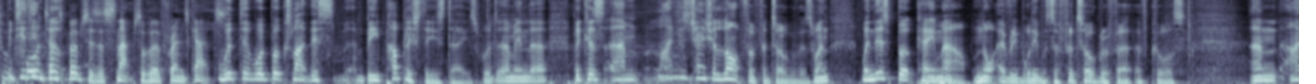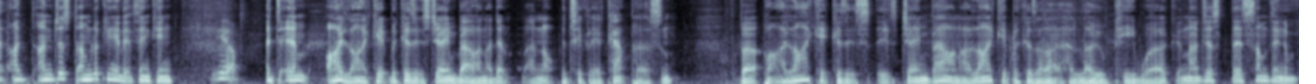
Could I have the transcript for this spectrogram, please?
to, But do you for think intents and purposes, are snaps of her friend's cats. Would the, would books like this be published these days? Would I mean the, because um, life has changed a lot for photographers. When when this book came out, not everybody was a photographer, of course. And I, I I'm just I'm looking at it thinking, yeah. I, um, I like it because it's Jane Bown. I don't. I'm not particularly a cat person, but but I like it because it's it's Jane Bown. I like it because I like her low key work, and I just there's something. um,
